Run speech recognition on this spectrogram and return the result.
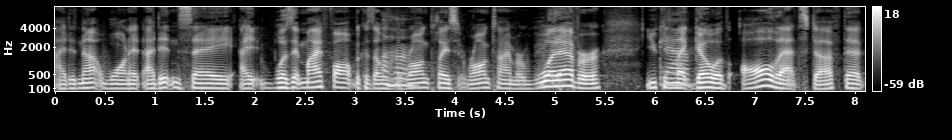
I did not want it. I didn't say, I was it my fault because I was in the wrong place at the wrong time or whatever. You can Uh-huh. Yeah. let go of all that stuff that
